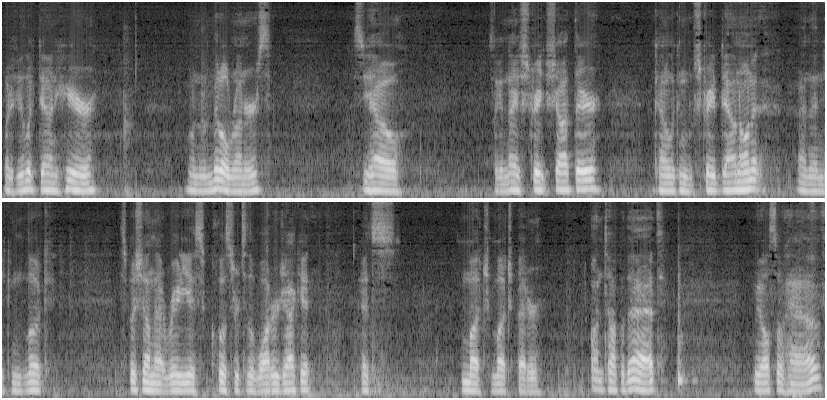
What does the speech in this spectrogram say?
But if you look down here, one of the middle runners, see how it's like a nice straight shot there, kind of looking straight down on it and then you can look especially on that radius closer to the water jacket it's much much better. On top of that we also have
